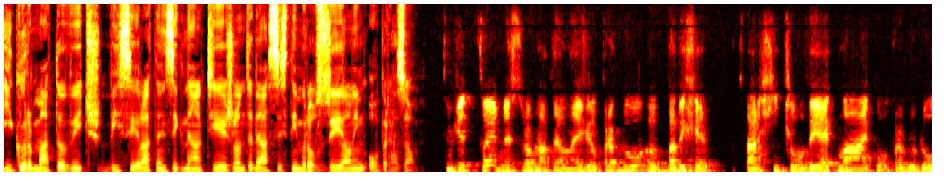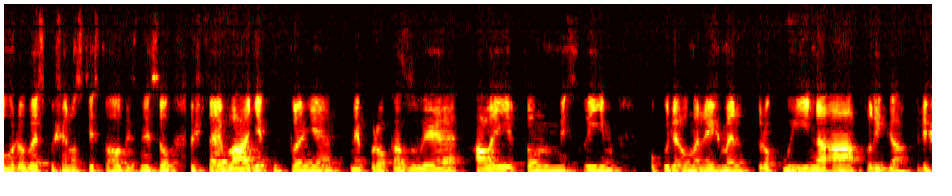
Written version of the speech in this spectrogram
Igor Matovič vysiela ten signál tiež len teda asi s tým rozdielným obrazom. Myslím, že to je nesrovnatelné, že opravdu e, Babiš je starší člověk, má jako opravdu dlouhodobé zkušenosti z toho biznisu, což té vládě úplně neprokazuje, ale je to, myslím, pokud je o management, trochu jiná liga. Když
